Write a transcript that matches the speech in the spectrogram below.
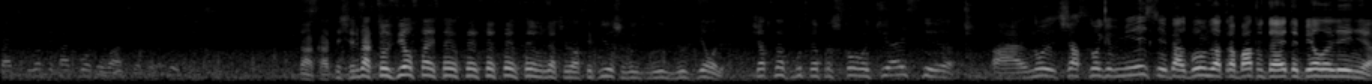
так, четвертый подход у вас. Так, отлично. Ребят, кто сделал, ставим, ставим, ставим, ставим, ставим, ставим, ребят, что я вас всех видел, что вы, вы, вы сделали. Сейчас у нас будет прыжковая часть. э, А, ну, сейчас ноги вместе, ребят, будем отрабатывать до этой белой линии.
